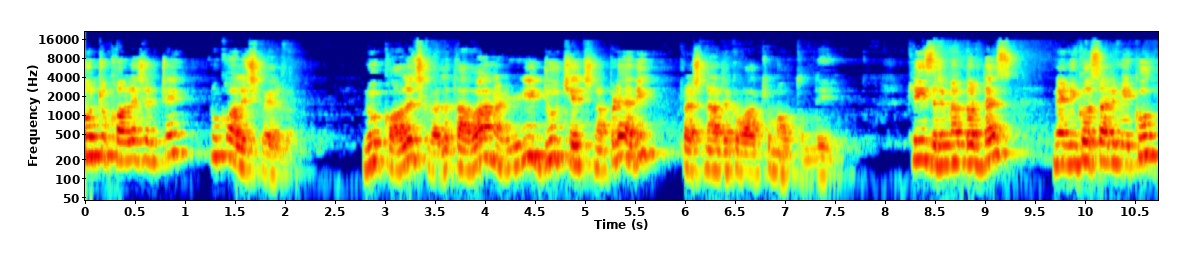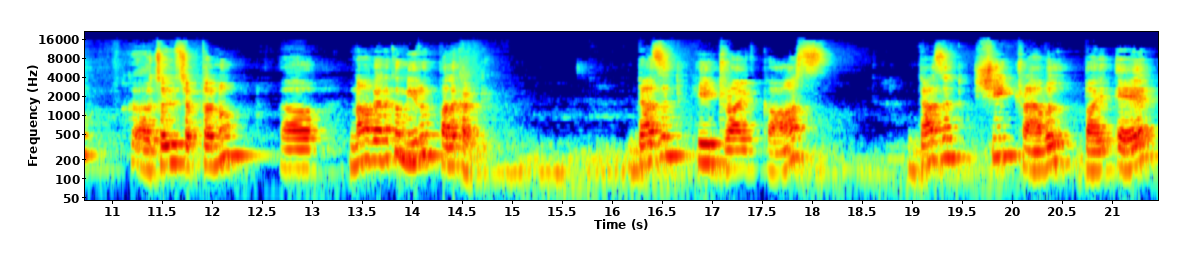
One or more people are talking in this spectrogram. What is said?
go to college అంటే నువ్వు కాలేజ్కి వెళ్ళవు. నువ్వు కాలేజ్కి వెళ్తావా అని అడిగి డూ చేర్చినప్పుడే అది ప్రశ్నార్థక వాక్యం అవుతుంది. ప్లీజ్ రిమెంబర్ దస్ నేను ఇంకోసారి మీకు చదివి చెప్తాను. నా వెనక మీరు పలకండి. Doesn't he drive cars Doesn't she travel by air?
